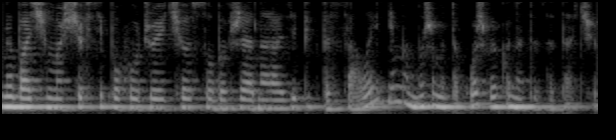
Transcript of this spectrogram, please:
Ми бачимо, що всі погоджуючі особи вже наразі підписали, і ми можемо також виконати задачу.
